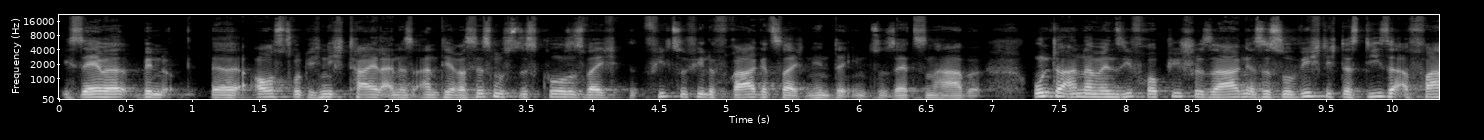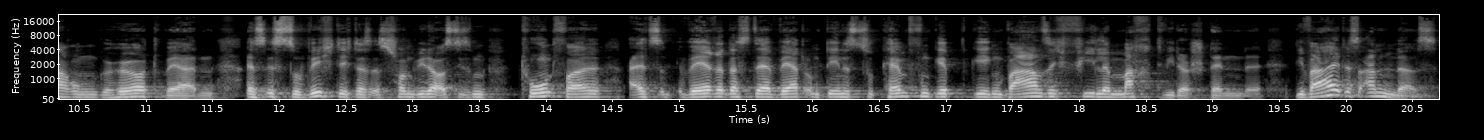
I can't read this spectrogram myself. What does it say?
Ich selber bin äh, ausdrücklich nicht Teil eines Antirassismus-Diskurses, weil ich viel zu viele Fragezeichen hinter ihm zu setzen habe. Unter anderem, wenn Sie, Frau Pischel, sagen, es ist so wichtig, dass diese Erfahrungen gehört werden. Es ist so wichtig, das ist schon wieder aus diesem Tonfall, als wäre das der Wert, um den es zu kämpfen gibt, gegen wahnsinnig viele Machtwiderstände. Die Wahrheit ist anders.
